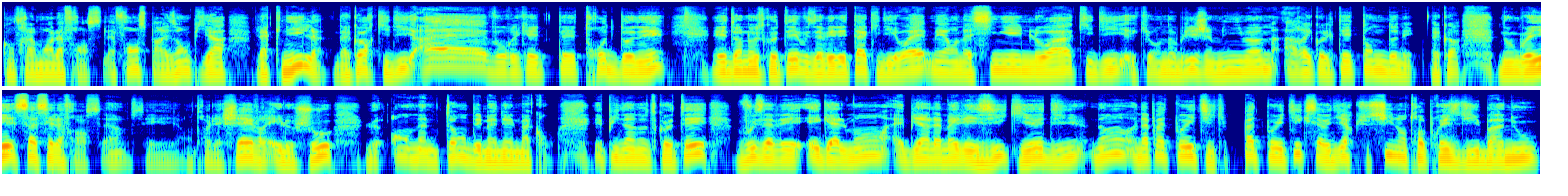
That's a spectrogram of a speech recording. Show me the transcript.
contrairement à la France. La France, par exemple, il y a la CNIL, d'accord, qui dit Ah, vous récoltez trop de données. Et d'un autre côté, vous avez l'État qui dit Ouais, mais on a signé une loi qui dit qu'on oblige un minimum à récolter tant de données. D'accord? Donc, vous voyez, ça, c'est la France. Hein. C'est entre les chèvres et le chou, le en même temps d'Emmanuel Macron. Et puis, d'un autre côté, vous avez également eh bien, la Malaisie qui dit Non, on n'a pas de politique. Pas de politique, ça veut dire que si une entreprise dit Bah, nous,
